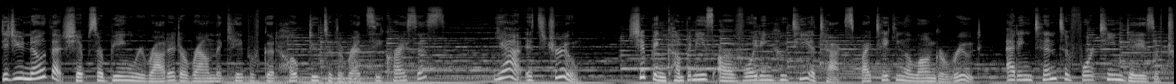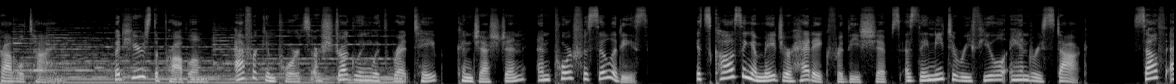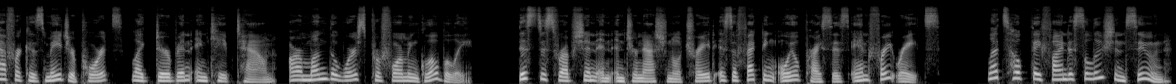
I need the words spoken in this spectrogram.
Did you know that ships are being rerouted around the Cape of Good Hope due to the Red Sea crisis? Yeah, it's true. Shipping companies are avoiding Houthi attacks by taking a longer route, adding 10 to 14 days of travel time. But here's the problem African ports are struggling with red tape, congestion, and poor facilities. It's causing a major headache for these ships as they need to refuel and restock. South Africa's major ports, like Durban and Cape Town, are among the worst performing globally. This disruption in international trade is affecting oil prices and freight rates. Let's hope they find a solution soon.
